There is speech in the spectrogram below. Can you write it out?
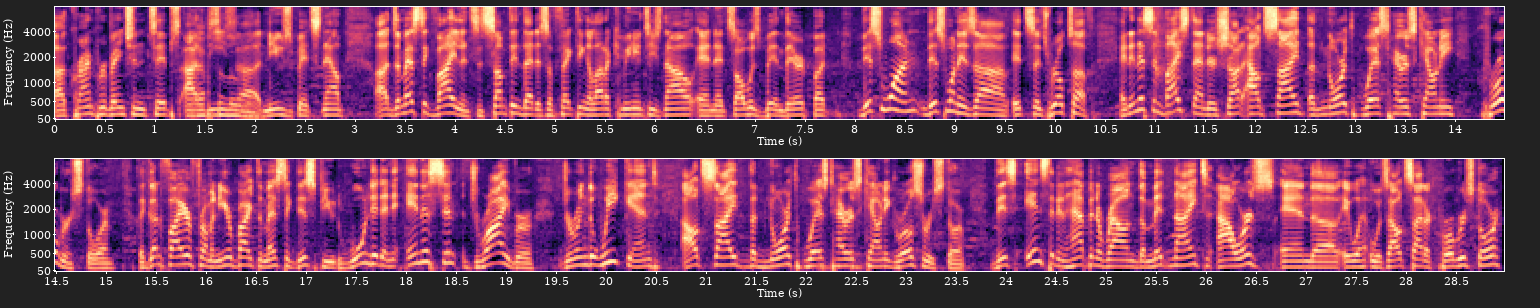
uh, crime prevention tips out Absolutely. of these uh, news bits. Now, uh, domestic violence is something that is affecting a lot of communities now, and it's always been there. But this one, this one is uh, it's it's real tough. An innocent bystander shot outside the Northwest Harris County Kroger store. The gunfire from a nearby domestic dispute wounded an innocent driver during the weekend outside the Northwest Harris County grocery store. This incident happened around the midnight hours, and uh, it was outside a Kroger store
